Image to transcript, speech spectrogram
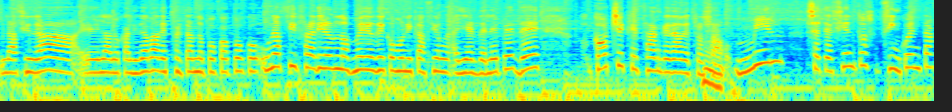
la ciudad, eh, la localidad va despertando poco a poco. Una cifra dieron los medios de comunicación ayer del EPE de coches que están quedados destrozados. 1.750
